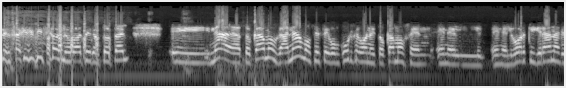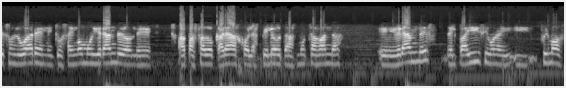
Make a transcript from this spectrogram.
de sacrificio de los bateros, total. Y nada, tocamos, ganamos ese concurso y bueno, y tocamos en, en el en el Gorky Grana, que es un lugar en Ituzaingó muy grande donde ha pasado carajo, las pelotas, muchas bandas eh, grandes del país y bueno, y, y fuimos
